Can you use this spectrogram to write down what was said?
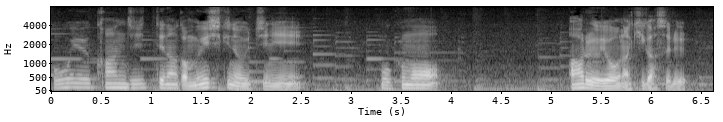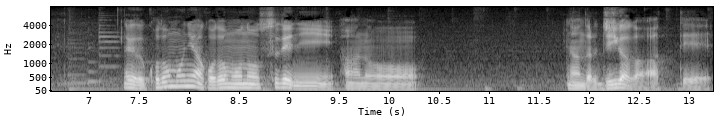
そういう感じってなんか無意識のうちに僕もあるような気がする。だけど子供には子供のすでにあのなんだろう自我があって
